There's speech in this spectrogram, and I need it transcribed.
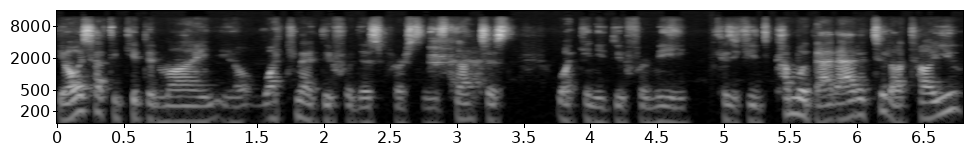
you always have to keep in mind you know what can i do for this person? It's not just what can you do for me? Because if you come with that attitude i'll tell you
